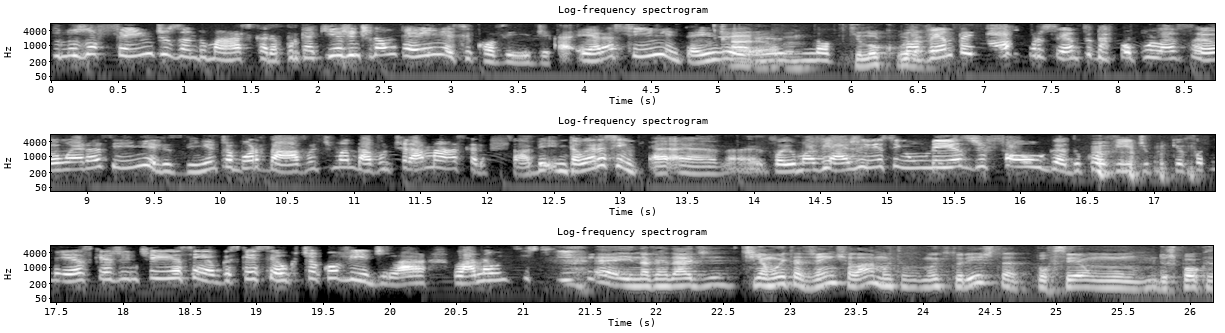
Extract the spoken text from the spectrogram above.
tu nos ofende usando máscara, porque aqui a gente não tem esse Covid. Ah, Era assim, entende? Caramba. No- Que loucura. 99% da população era assim, eles vinham, te abordavam, te mandavam tirar a máscara, sabe? Então era assim, é, é, foi uma viagem, assim, um mês de folga do Covid, porque foi um mês que a gente, assim, esqueceu que tinha Covid, lá, lá não existia. É, e na verdade tinha muita gente lá, muito, muito turista, por ser um dos poucos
